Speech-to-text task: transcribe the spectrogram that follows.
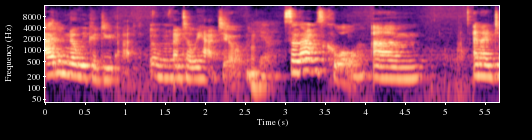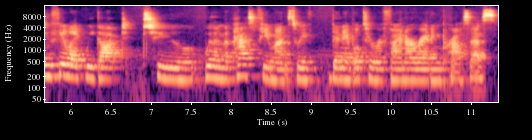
I didn't know we could do that until we had to. Yeah. So that was cool. Um, and I do feel like we got to, within the past few months, we've been able to refine our writing process.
